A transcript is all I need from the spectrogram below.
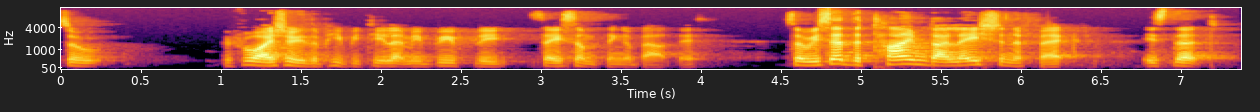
So before I show you the PPT, let me briefly say something about this. So we said the time dilation effect is that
